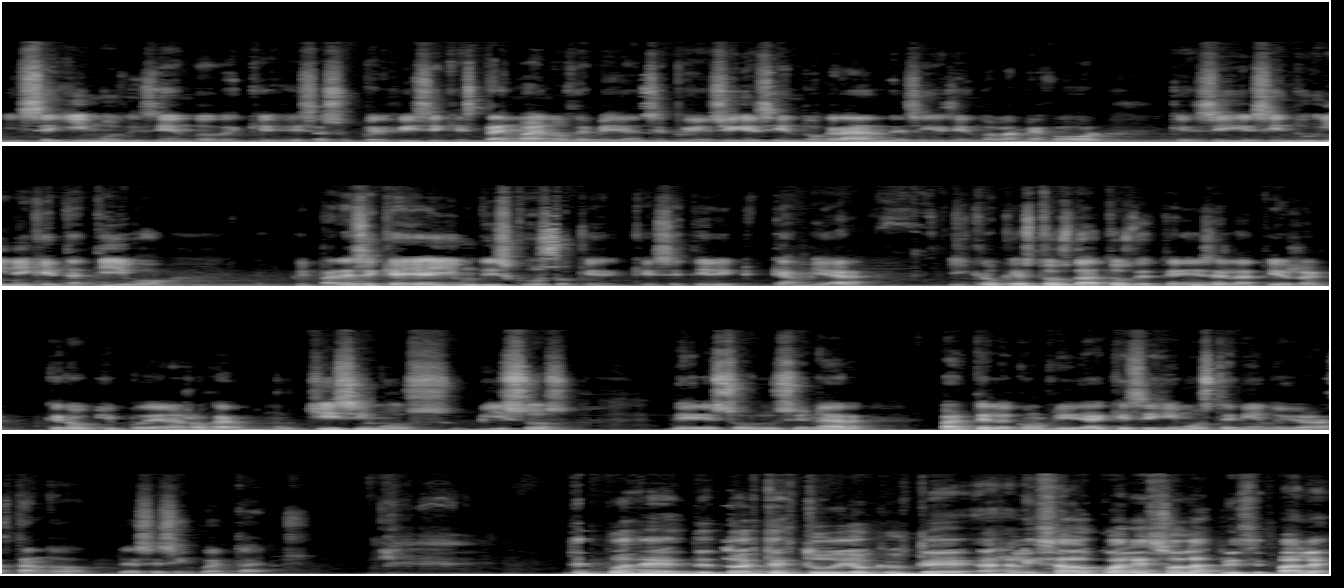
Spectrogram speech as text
y seguimos diciendo de que esa superficie que está en manos de medianos y sigue siendo grande, sigue siendo la mejor, que sigue siendo inequitativo? Me parece que hay ahí un discurso que, que se tiene que cambiar y creo que estos datos de tenencia de la tierra creo que pueden arrojar muchísimos visos de solucionar parte de la conflictividad que seguimos teniendo y arrastrando desde hace 50 años. Después de, todo este estudio que usted ha realizado, ¿cuáles son las principales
